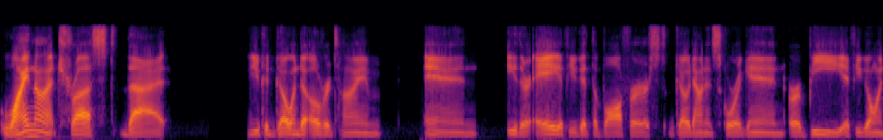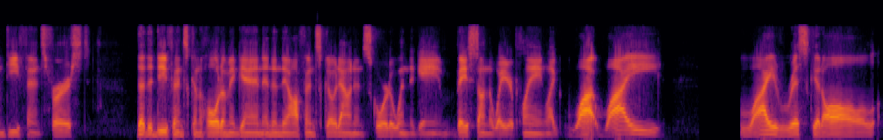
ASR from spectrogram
Why not trust that you could go into overtime and either A, if you get the ball first, go down and score again, or B, if you go on defense first, that the defense can hold them again, and then the offense go down and score to win the game based on the way you're playing. Like, why, why, why risk it all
